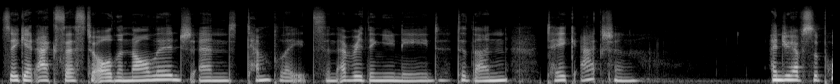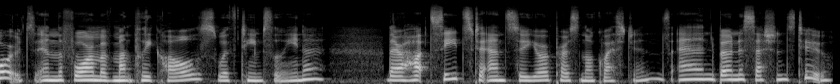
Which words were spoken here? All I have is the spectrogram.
So you get access to all the knowledge and templates and everything you need to then take action. And you have support in the form of monthly calls with Team Selena. There are hot seats to answer your personal questions and bonus sessions too.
